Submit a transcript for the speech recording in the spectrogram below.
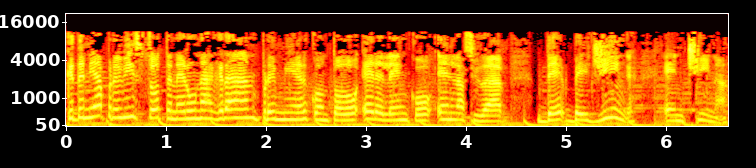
que tenía previsto tener una gran premier con todo el elenco en la ciudad de Beijing, en China.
